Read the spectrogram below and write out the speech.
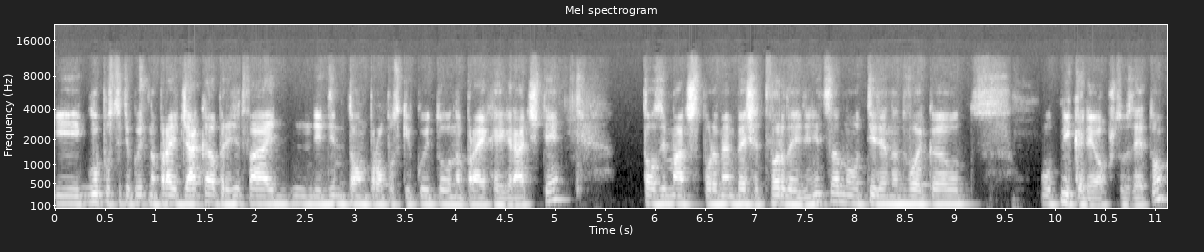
и глупостите, които направи Джака, преди това един, един тон пропуски, които направиха играчите. Този матч според мен беше твърда единица, но отиде на двойка от, от никъде общо взето.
